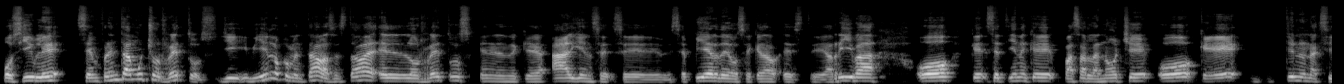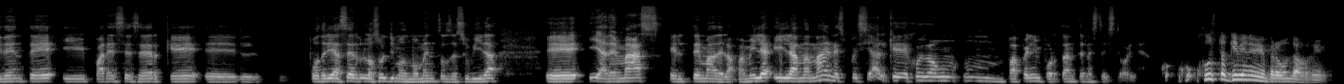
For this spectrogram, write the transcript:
Posible, se enfrenta a muchos retos y, bien lo comentabas, estaba los retos en el que alguien se, se, pierde o se queda este, arriba o que se tiene que pasar la noche o que tiene un accidente y parece ser que podría ser los últimos momentos de su vida. Eh, y además el tema de la familia y la mamá en especial, que juega un, papel importante en esta historia. Justo aquí viene mi pregunta, Jorge.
